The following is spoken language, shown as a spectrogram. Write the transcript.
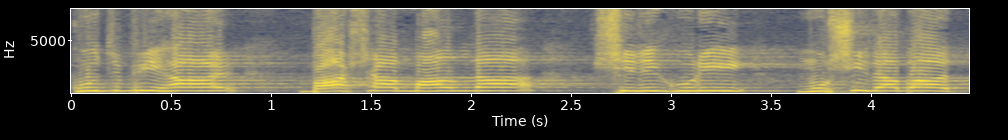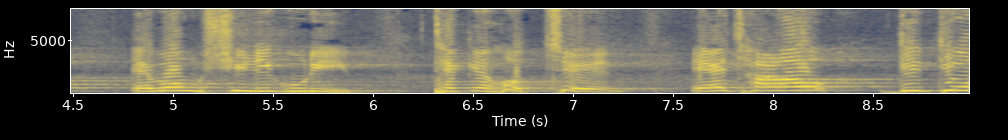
কুচবিহার, বাসা মালদা, শিলিগুড়ি, মুর্শিদাবাদ এবং শিলিগুড়ি। থেকে হচ্ছে। এছাড়াও দ্বিতীয়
